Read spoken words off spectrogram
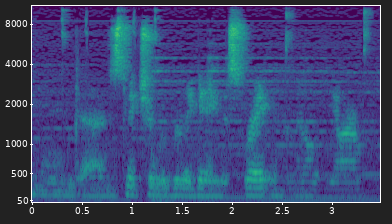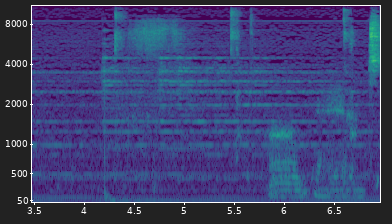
and uh, just make sure we're really getting this right in the middle of the arm. Um, and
